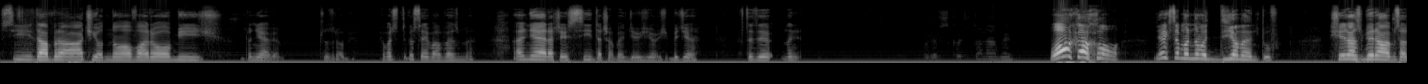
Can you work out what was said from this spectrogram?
seeda brać i od nowa robić. To nie wiem, co zrobię. Chyba, że tylko save'a wezmę. Ale nie, raczej seeda trzeba będzie wziąć. Będzie wtedy... No nie... Możesz skocz do lawy. Łohoho! Nie chcę marnować diamentów. Się nazbierałem za...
